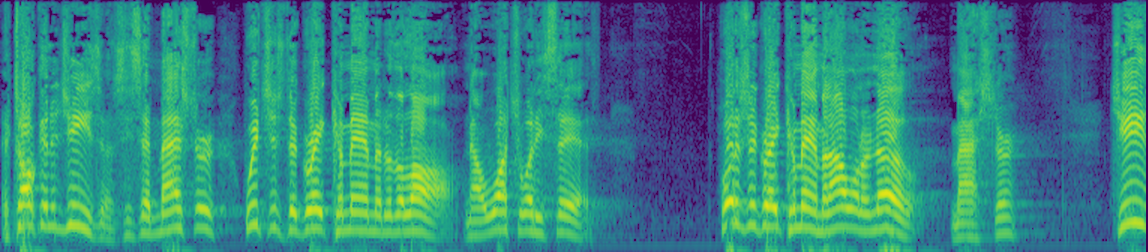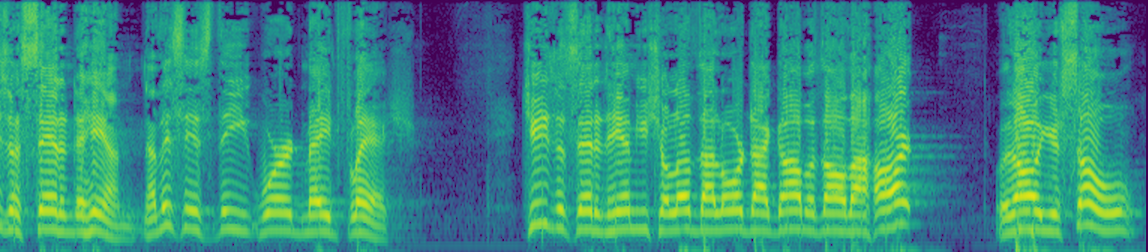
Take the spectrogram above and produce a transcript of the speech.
They're talking to Jesus. He said, Master, which is the great commandment of the law? Now watch what he says. What is the great commandment? I want to know, Master. Jesus said unto him, now this is the word made flesh. Jesus said unto him, You shall love thy Lord thy God with all thy heart, with all your soul,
